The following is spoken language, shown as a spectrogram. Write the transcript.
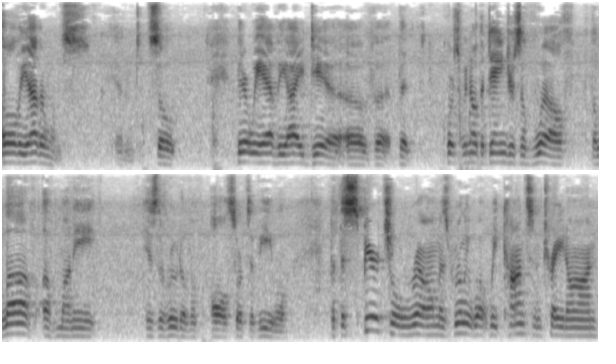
all the other ones, and so there we have the idea of uh, that course, we know the dangers of wealth, the love of money is the root of all sorts of evil. But the spiritual realm is really what we concentrate on.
